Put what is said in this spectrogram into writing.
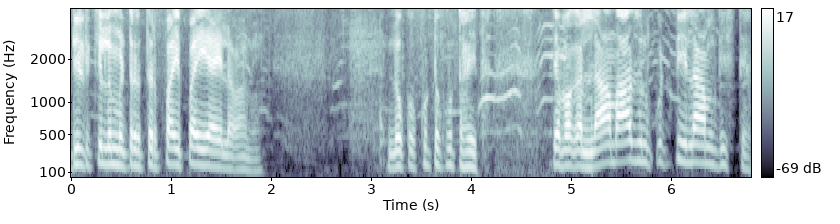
दीड किलोमीटर तर पायी पायी यायला हो आम्ही. लोक कुठं कुठं आहेत. ते बघा लांब अजून कुठती लांब दिसतात.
